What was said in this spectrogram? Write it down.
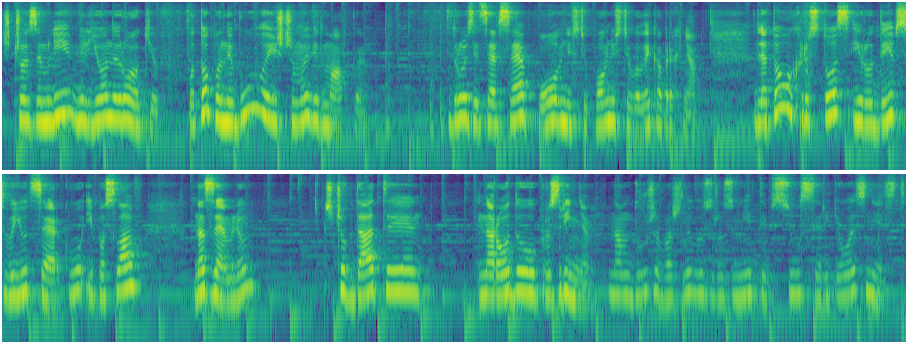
що землі мільйони років, потопу не було і що ми від мавпи. Друзі, це все повністю, повністю велика брехня. Для того Христос і родив свою церкву і послав на землю, щоб дати народу прозріння. Нам дуже важливо зрозуміти всю серйозність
